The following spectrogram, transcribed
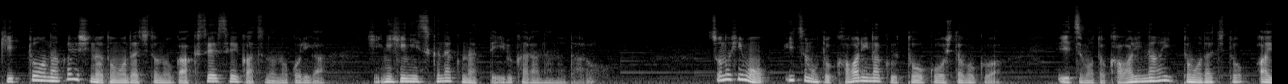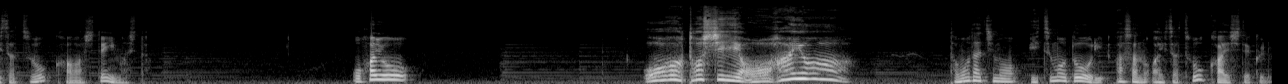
きっと仲良しの友達との学生生活の残りが日に日に少なくなっているからなのだろう。その日もいつもと変わりなく登校した僕はいつもと変わりない友達と挨拶を交わしていました。おはよう。おお、トシおはよう。友達もいつも通り朝の挨拶を返してくる。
